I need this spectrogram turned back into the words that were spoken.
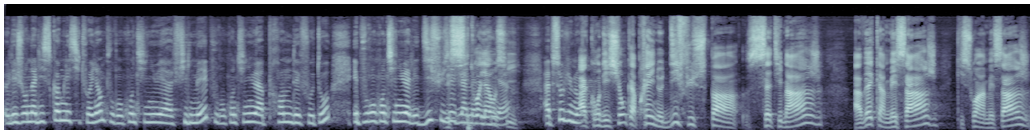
les journalistes comme les citoyens pourront continuer à filmer, pourront continuer à prendre des photos et pourront continuer à les diffuser de la même manière. Les citoyens aussi. Absolument. À condition qu'après ils ne diffusent pas cette image avec un message qui soit un message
